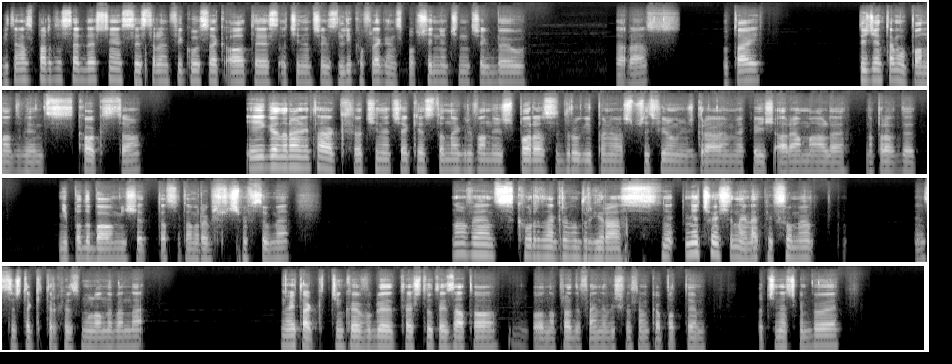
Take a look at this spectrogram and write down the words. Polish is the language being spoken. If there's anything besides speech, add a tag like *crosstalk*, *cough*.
Witam was bardzo serdecznie, z tej strony Fikusek. O, to jest odcineczek z League of Legends. Poprzedni odcineczek był... Zaraz... Tutaj? Tydzień temu ponad, więc koks, co? I generalnie tak, odcineczek jest to nagrywany już po raz drugi, ponieważ przed chwilą już grałem jakiegoś Arama, ale naprawdę nie podobało mi się to, co tam *laughs* robiliśmy w sumie. No więc, kurde, nagrywam drugi raz. Nie, nie czuję się najlepiej w sumie, więc też taki trochę zmulony będę. No i tak, dziękuję w ogóle też tutaj za to, bo naprawdę fajne wyświetlonka pod tym odcineczkiem były.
